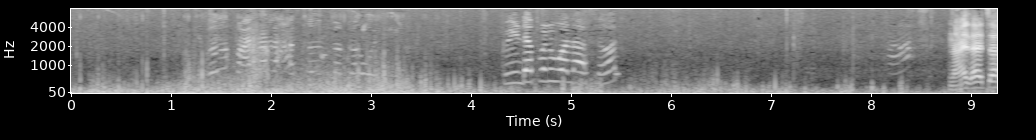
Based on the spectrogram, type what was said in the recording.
हे बघा पानाला हात लावून बघा ओली पेंड्या पण ओला असं नाही जायचा मग तिकडनं खालनं तसंच असं निघून मग अशी जाऊया का कशी इकडे गेलं तिकडनं धायऱ्याच्या जवळच्या इकडनं पण आपण तिकडनं अं, धायऱ्याच्या इकडनं निघायचं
